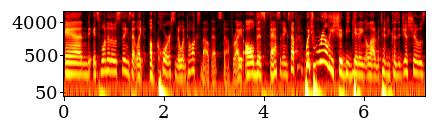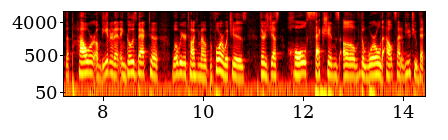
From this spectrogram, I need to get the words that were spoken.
And it's one of those things that, like, of course, no one talks about that stuff, right? All this fascinating stuff, which really should be getting a lot of attention because it just shows the power of the internet and goes back to what we were talking about before, which is there's just whole sections of the world outside of YouTube that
